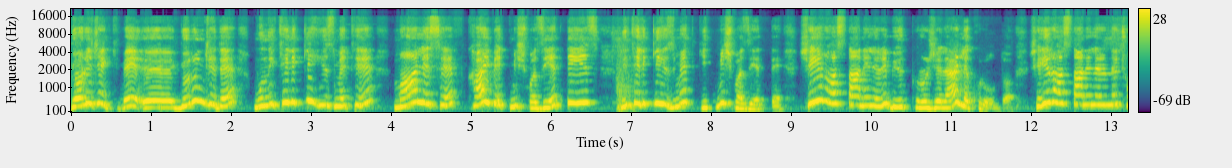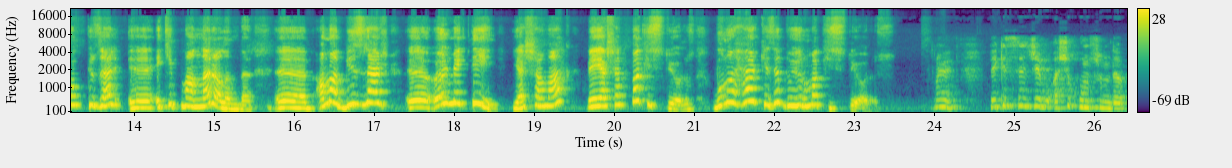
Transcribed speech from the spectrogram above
görecek ve e, görünce de bu nitelikli hizmeti maalesef kaybetmiş vaziyetteyiz. Nitelikli hizmet gitmiş vaziyette. Şehir hastaneleri büyük projelerle kuruldu. Şehir hastanelerine çok güzel e, ekipmanlar alındı. E, ama bizler e, ölmek değil, yaşamak ve yaşatmak istiyoruz. Bunu herkese duyurmak istiyoruz. Evet. Peki sizce bu aşı konusunda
